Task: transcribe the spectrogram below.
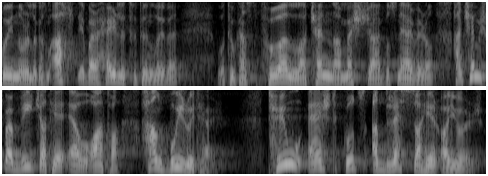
er eller som alt er bare herlig til din løyve, og du kan føle, kjenne, merke, gos snærvere. Han kommer ikke bare vidja til å ata, han bor ut her. Tu erst Guds adressa her av gjør.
